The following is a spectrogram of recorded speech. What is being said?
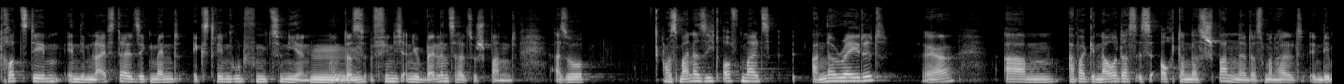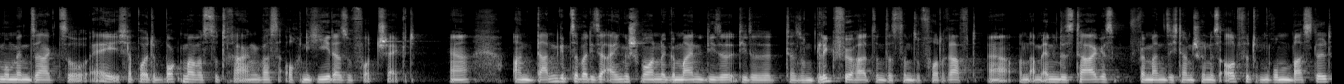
trotzdem in dem Lifestyle-Segment extrem gut funktionieren. Mhm. Und das finde ich an New Balance halt so spannend. Also aus meiner Sicht oftmals underrated, ja, ähm, aber genau das ist auch dann das Spannende, dass man halt in dem Moment sagt so, ey, ich habe heute Bock mal was zu tragen, was auch nicht jeder sofort checkt. Ja, und dann gibt's aber diese eingeschworene Gemeinde, die, die, die da so einen Blick für hat und das dann sofort rafft. Ja, und am Ende des Tages, wenn man sich dann ein schönes Outfit drumherum bastelt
